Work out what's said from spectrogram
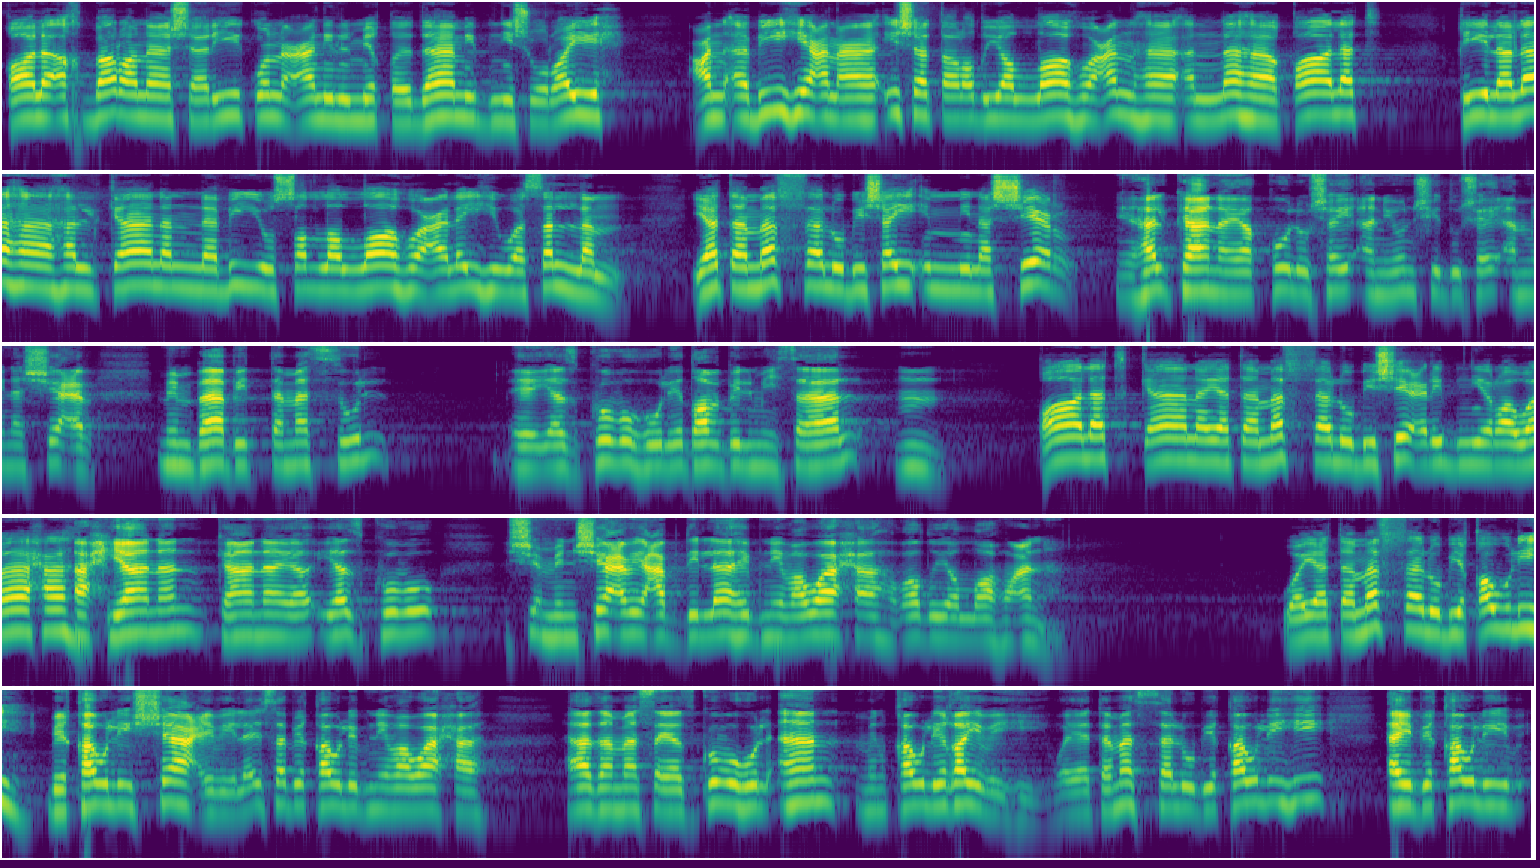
قال أخبرنا شريك عن المقدام بن شريح عن أبيه عن عائشة رضي الله عنها أنها قالت قيل لها هل كان النبي صلى الله عليه وسلم يتمثل بشيء من الشعر؟ هل كان يقول شيئا ينشد شيئا من الشعر من باب التمثل؟ إيه، يذكره لضرب المثال. قالت كان يتمثل بشعر ابن رواحة. أحيانا كان يذكر من شعر عبد الله بن رواحة رضي الله عنه. ويتمثل بقوله بقول الشاعر ليس بقول ابن رواحة. هذا ما سيذكره الآن من قول غيره. ويتمثل بقوله أي بقول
